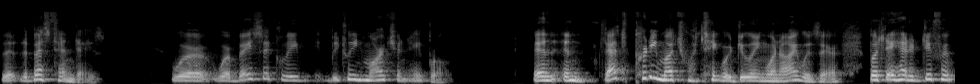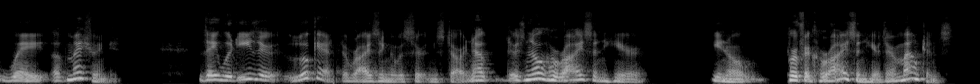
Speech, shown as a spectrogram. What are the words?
the, the best 10 days, were, were basically between March and April. And, and that's pretty much what they were doing when I was there, but they had a different way of measuring it. They would either look at the rising of a certain star. Now, there's no horizon here, you know, perfect horizon here. There are mountains.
